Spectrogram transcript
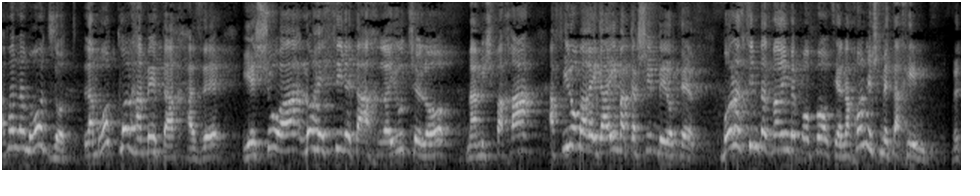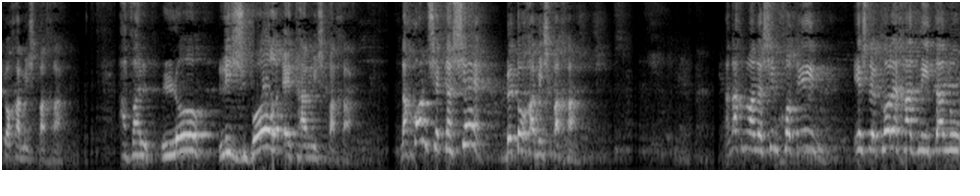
אבל למרות זאת, למרות כל המתח הזה, ישוע לא הסיר את האחריות שלו מהמשפחה אפילו ברגעים הקשים ביותר. בואו נשים את הדברים בפרופורציה. נכון יש מתחים בתוך המשפחה, אבל לא לשבור את המשפחה. נכון שקשה בתוך המשפחה. אנחנו אנשים חוטאים, יש לכל אחד מאיתנו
